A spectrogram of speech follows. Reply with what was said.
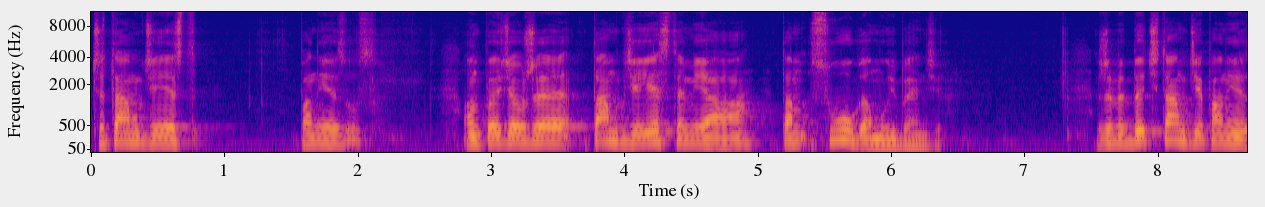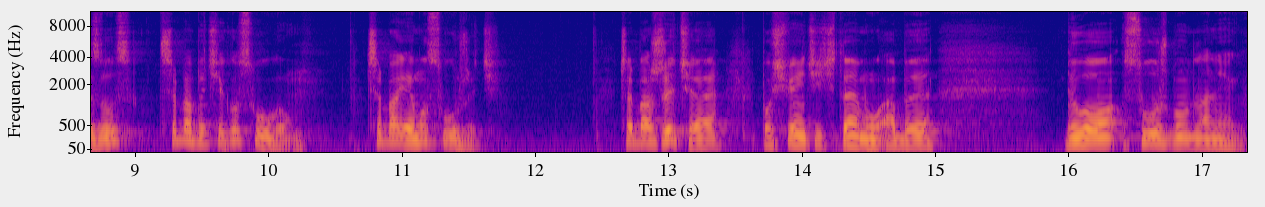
Czy tam, gdzie jest Pan Jezus? On powiedział, że tam, gdzie jestem ja, tam sługa mój będzie. Żeby być tam, gdzie Pan Jezus, trzeba być Jego sługą. Trzeba Jemu służyć. Trzeba życie poświęcić temu, aby było służbą dla Niego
